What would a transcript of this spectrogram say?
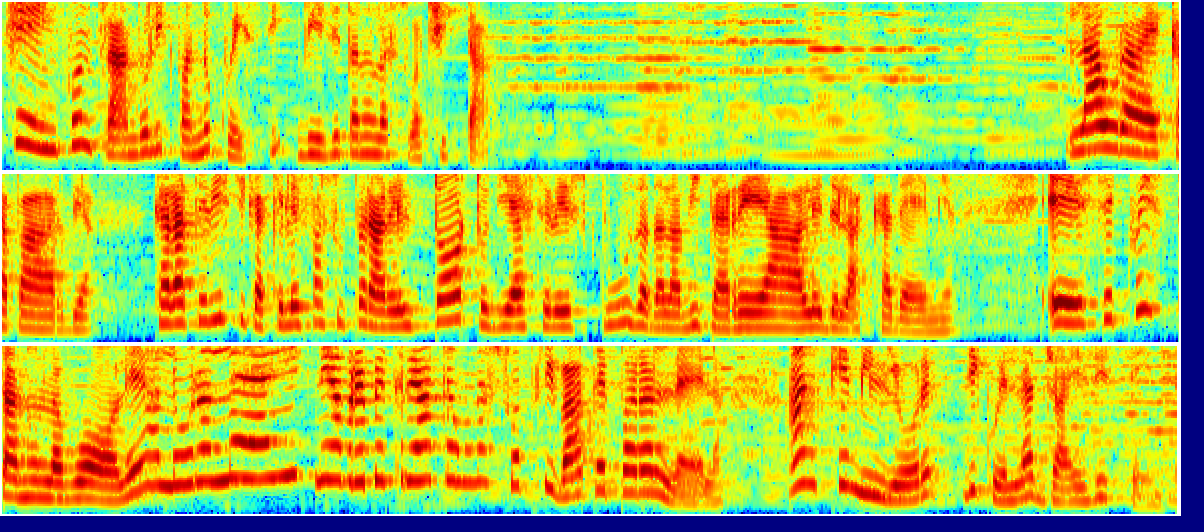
che incontrandoli quando questi visitano la sua città. Laura è caparbia, caratteristica che le fa superare il torto di essere esclusa dalla vita reale dell'Accademia e se questa non la vuole, allora lei ne avrebbe creata una sua privata e parallela, anche migliore di quella già esistente.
